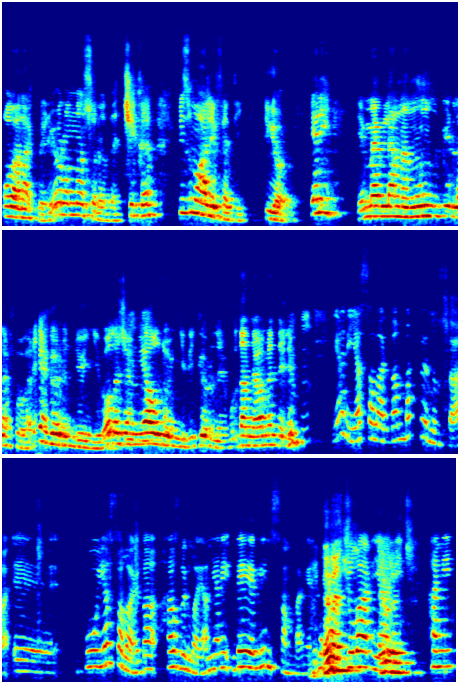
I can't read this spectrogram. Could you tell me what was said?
olanak veriyor. Ondan sonra da çıkıp biz muhalefetik diyor. Yani e, Mevlana'nın bir lafı var. Ya göründüğün gibi olacağım ya olduğun gibi görünüyor. Buradan devam edelim. hı. Yani yasalardan baktığımızda e, bu yasalarda hazırlayan yani değerli insanlar yani Evet, hukukçular yani Evet. hani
